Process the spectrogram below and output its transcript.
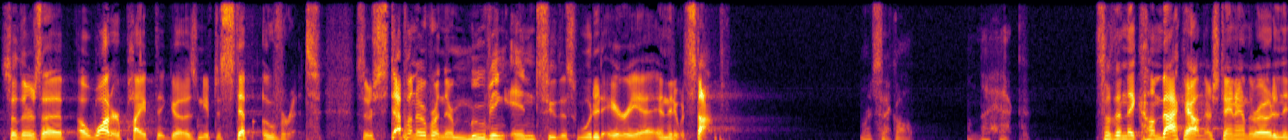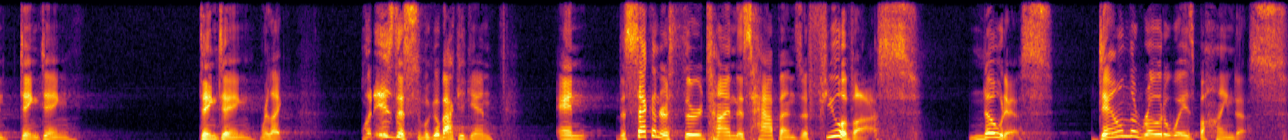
So there's a, a water pipe that goes, and you have to step over it. So they're stepping over and they're moving into this wooded area, and then it would stop. We're just like, oh, what the heck? So then they come back out and they're standing on the road, and then ding, ding, ding, ding. We're like, what is this? So we go back again. And the second or third time this happens, a few of us notice down the road a ways behind us,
